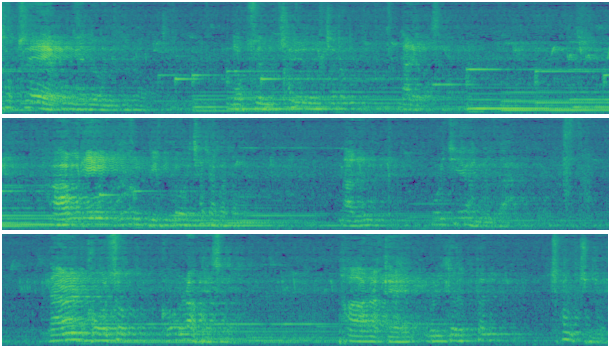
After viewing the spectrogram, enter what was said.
속세에 공해도 들어 녹슨 철문처럼 아무리 눈을 비비고 찾아봐도 나는 보이지 않는다. 나는 거울 속 거울 앞에서 파랗게 물들었던 청춘을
